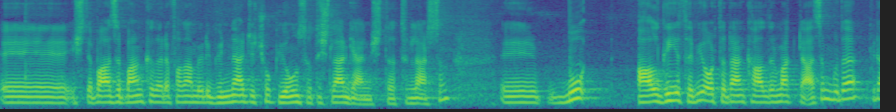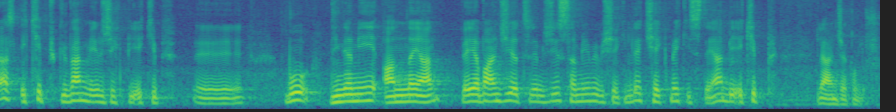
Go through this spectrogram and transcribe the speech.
E, işte bazı bankalara falan böyle günlerce çok yoğun satışlar gelmişti hatırlarsın. E, bu algıyı tabii ortadan kaldırmak lazım. Bu da biraz ekip, güven verecek bir ekip. E, bu dinamiği anlayan ve yabancı yatırımcıyı samimi bir şekilde çekmek isteyen bir ekip ancak olur.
